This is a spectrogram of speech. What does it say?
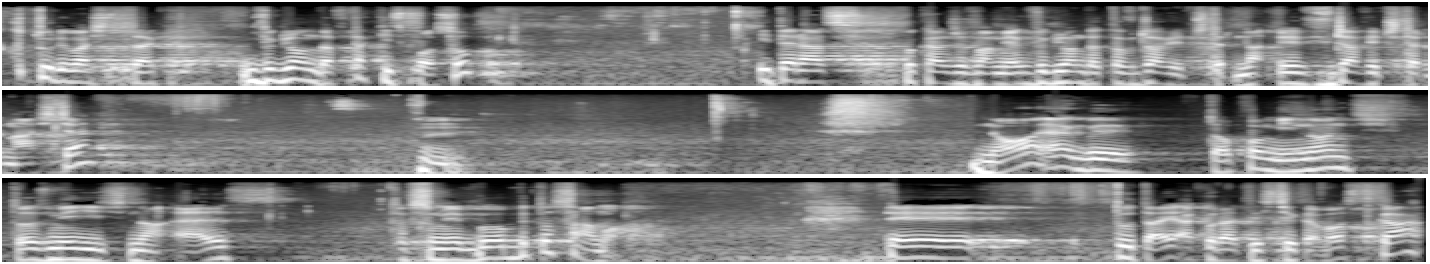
który właśnie tak wygląda w taki sposób. I teraz pokażę Wam, jak wygląda to w Javie 14. W Javie 14. Hmm. No, jakby to pominąć, to zmienić na else, to w sumie byłoby to samo. Yy, tutaj akurat jest ciekawostka.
